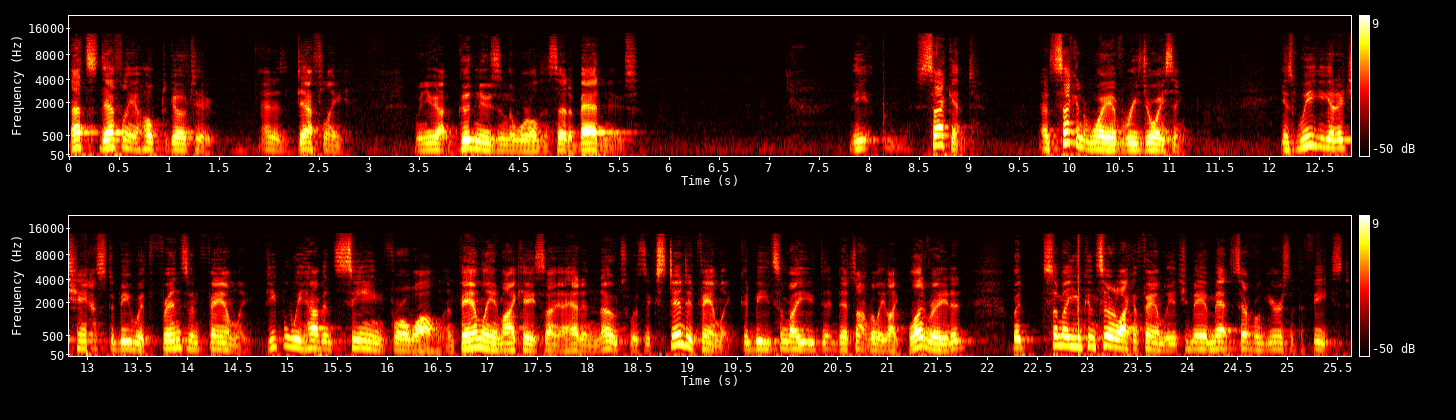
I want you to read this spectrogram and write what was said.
That's definitely a hope to go to. That is definitely when you got good news in the world instead of bad news. The second, a second way of rejoicing is we get a chance to be with friends and family, people we haven't seen for a while. And family, in my case, I had in the notes, was extended family. Could be somebody that's not really like blood related, but somebody you consider like a family that you may have met several years at the feast.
